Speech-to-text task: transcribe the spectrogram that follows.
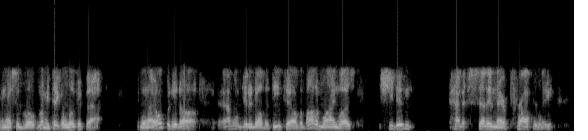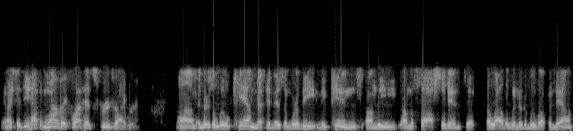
And I said, well, let me take a look at that. When I opened it up, I won't get into all the detail. The bottom line was she didn't have it set in there properly. And I said, Do you happen to have a flathead screwdriver? Um, and there's a little cam mechanism where the, the pins on the on the sash sit in to allow the window to move up and down.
